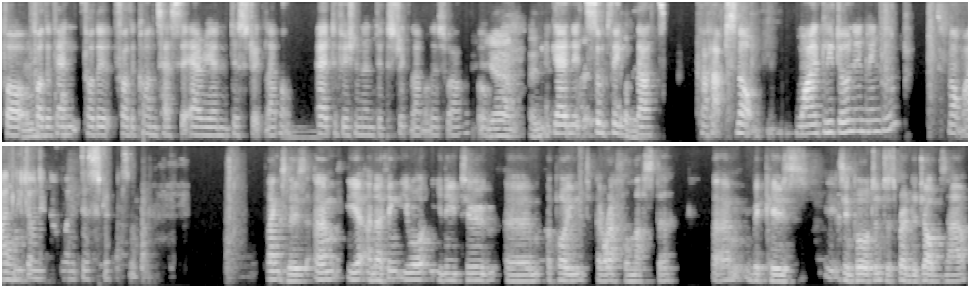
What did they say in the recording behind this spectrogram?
for mm. for the ven- for the for the contest the area and district level, mm. uh, division and district level as well. But yeah, and again, it's something that perhaps not widely done in England. It's not widely oh. done in our district. So. Thanks, Liz. Um, yeah, and I think you you need to um, appoint a raffle master um, because it's important to spread the jobs out.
